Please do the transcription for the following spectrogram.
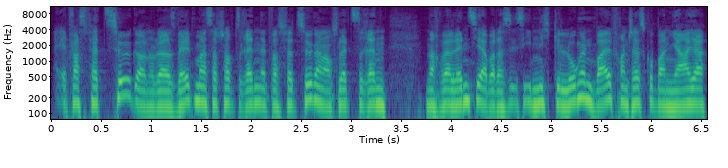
etwas verzögern oder das Weltmeisterschaftsrennen etwas verzögern aufs letzte Rennen nach Valencia, aber das ist ihm nicht gelungen, weil Francesco Bagnaia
